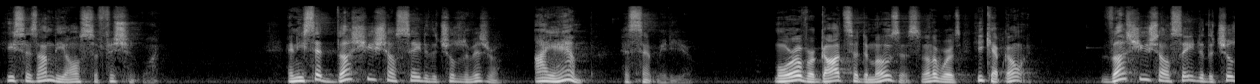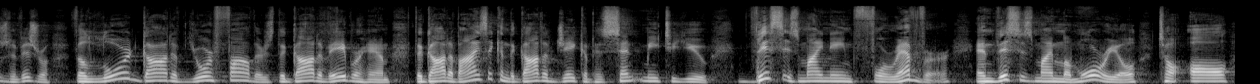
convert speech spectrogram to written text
He says, I'm the all sufficient one. And he said, Thus you shall say to the children of Israel, I am has sent me to you. Moreover, God said to Moses, in other words, he kept going. Thus you shall say to the children of Israel, The Lord God of your fathers, the God of Abraham, the God of Isaac, and the God of Jacob has sent me to you. This is my name forever, and this is my memorial to all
